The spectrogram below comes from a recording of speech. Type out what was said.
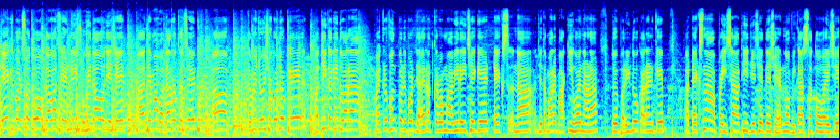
ટેક્સ ભરશો તો અમદાવાદ શહેરની સુવિધાઓ જે છે તેમાં વધારો થશે. તમે જોઈ શકો છો કે અધિકારી દ્વારા માઇક્રોફોન પર પણ જાહેરાત કરવામાં આવી રહી છે કે ટેક્સના જે તમારે બાકી હોય નાણાં, તો એ ભરી દો કારણ કે ટેક્સના પૈસાથી જે છે તે શહેરનો વિકાસ થતો હોય છે.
